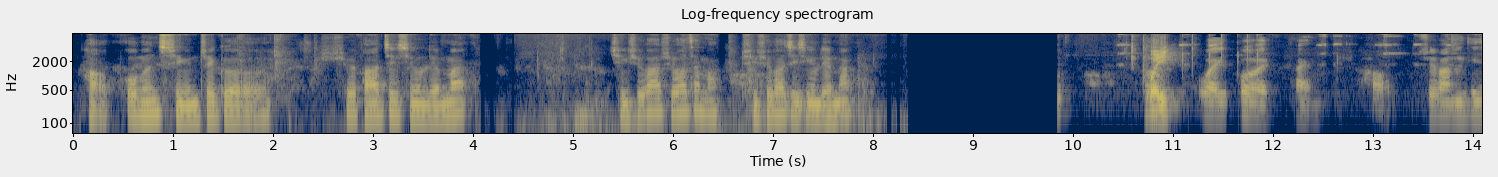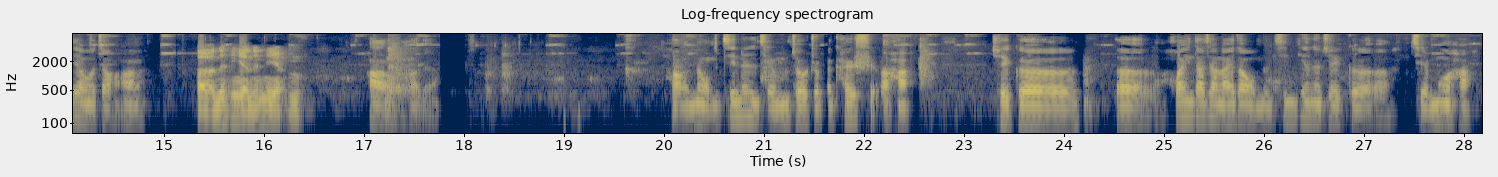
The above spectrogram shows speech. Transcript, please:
好，我们请这个学阀进行连麦。请学发，学发在吗？请学发进行连麦。喂喂喂，哎，好，学发能听见我讲话吗？呃，能听见，能听见，嗯。好好的，好，那我们今天的节目就准备开始了哈。这个呃，欢迎大家来到我们今天的这个节目哈。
